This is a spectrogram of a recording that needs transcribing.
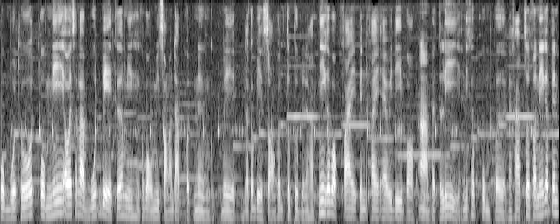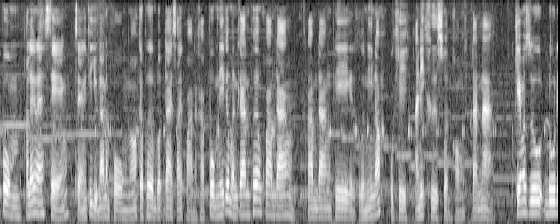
ปุ่มบลูทูธปุ่มนี้เอาไว้สำหรับบูทเบสก็มีเขาบอกว่ามี 2 ระดับกด1เบสแล้วก็เบส2ก็ตุบๆเลยนะครับ นี่ก็บอกไฟเป็นไฟ LED บอกอ่าแบตเตอรี่ อันนี้ก็ปุ่มเปิดนะครับ ส่วนฝั่งนี้ก็เป็นปุ่มเขาเรียกนะแสงแสงที่อยู่หน้าลำโพงเนาะก็เพิ่มลดได้ซ้ายขวานะครับปุ่มนี้ก็เหมือนกันเพิ่มความดังความดังเพลงตรงนี้เนาะโอเค อันนี้คือส่วนของด้านหน้า เคมาดูดูใน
